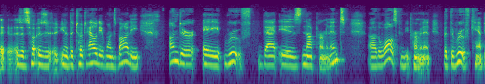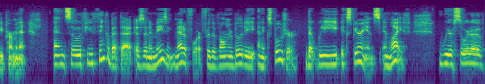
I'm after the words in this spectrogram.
as a, as a you know the totality of one's body under a roof that is not permanent. Uh, the walls can be permanent, but the roof can't be permanent. And so, if you think about that as an amazing metaphor for the vulnerability and exposure that we experience in life, we're sort of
